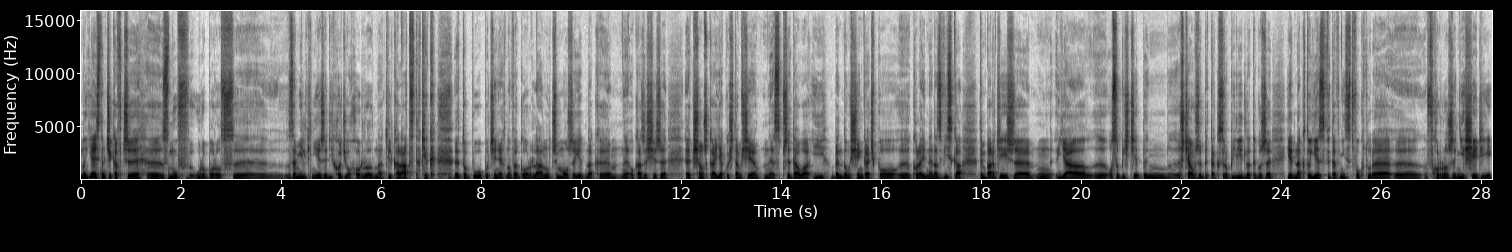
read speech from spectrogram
No i ja jestem ciekaw, czy e, znów Uroboros e, zamilknie, jeżeli chodzi o horror na kilka lat, tak jak to było po Cieniach Nowego Orlanu, czy może jednak e, okaże się, że książka jakoś tam się sprzedała i będą sięgać po kolejne nazwiska. Tym bardziej, że ja osobiście bym chciał, żeby tak zrobili, dlatego że jednak to jest wydawnictwo, które w horrorze nie siedzi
